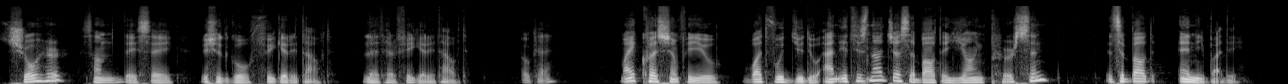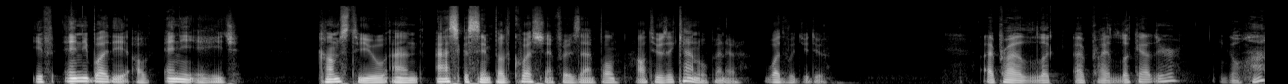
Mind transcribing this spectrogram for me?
show her. Some, they say, you should go figure it out. Let her figure it out. Okay. My question for you, what would you do? And it is not just about a young person. It's about anybody. If anybody of any age comes to you and asks a simple question, for example, how to use a can opener, what would you do? I probably look. I probably look at her and go, "Huh?"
